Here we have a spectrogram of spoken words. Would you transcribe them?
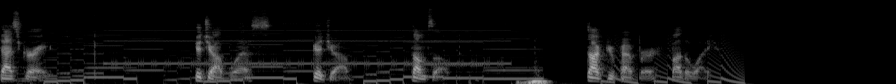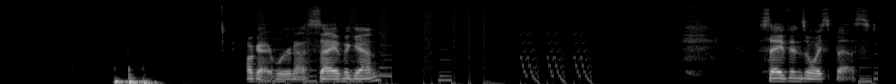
That's great. Good job, Wes. Good job. Thumbs up. Dr. Pepper, by the way. Okay, we're gonna save again. Saving's always best.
